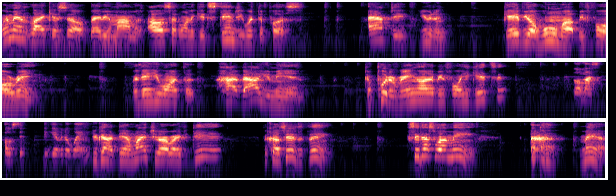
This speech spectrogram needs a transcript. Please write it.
women like yourself, baby mamas, all of a sudden want to get stingy with the puss after you done gave your womb up before a ring. But then you want the high value men to put a ring on it before he gets it? So am I supposed to give it away? You goddamn right you already did. Because here's the thing. See, that's what I mean. Ma'am,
